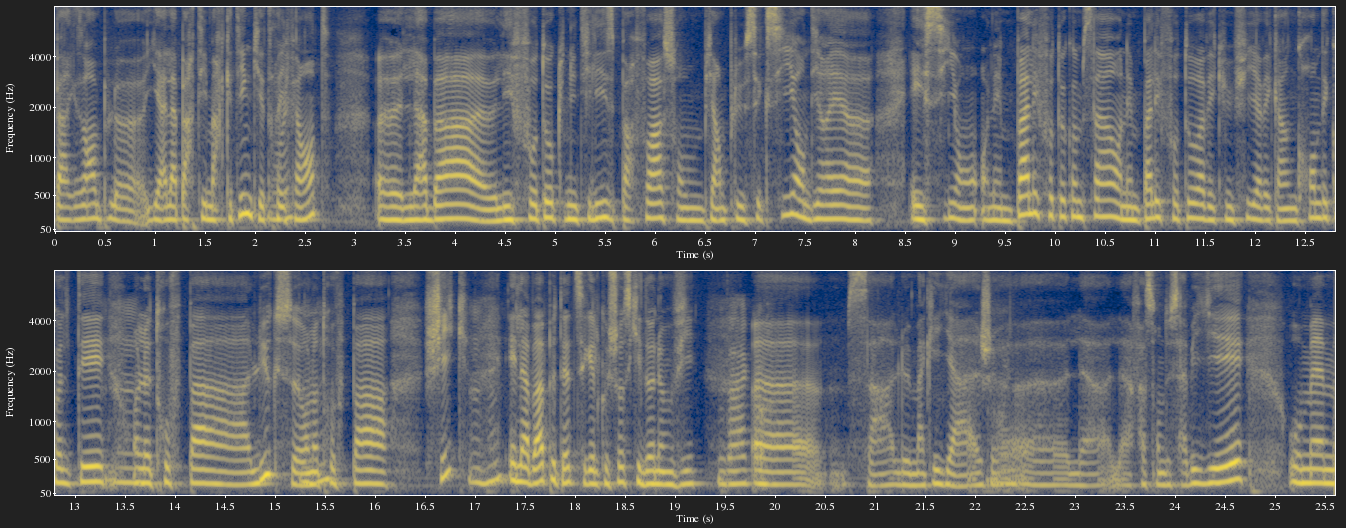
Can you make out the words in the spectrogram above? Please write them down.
par exemple, il y a la partie marketing qui est très différente. Euh, là-bas, euh, les photos qu'on utilise parfois sont bien plus sexy, on dirait. Euh, et ici, on n'aime pas les photos comme ça. On n'aime pas les photos avec une fille avec un grand décolleté. Mm. On ne le trouve pas luxe, on ne le mm-hmm. trouve pas chic. Mm-hmm. Et là-bas, peut-être, c'est quelque chose qui donne envie. ça, le maquillage, la, la, façon de s'habiller, ou même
